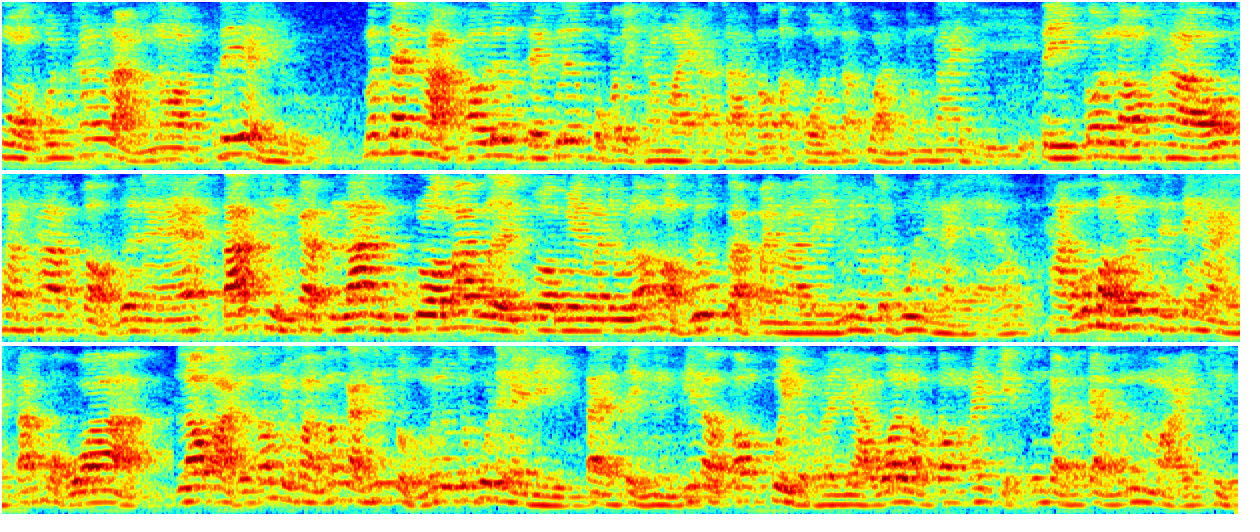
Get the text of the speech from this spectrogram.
ห่วงคนข้างหลังนอนเปรี้ยอยู่ เมื่อแจ็คถามเขาเรื่องเซ็กเรื่องปกติทำไมอาจารย์ต้องตะโกนสักวันต้องได้ดี ตีก้นน้องเขาทำท่าประกอบด้วยนะฮะ ตั๊กถึงกับลั่นกูกลัวมากเลยกลัวเมียมาดูแล้วหอบลูกกลับไปมาเลยไม่รู้จะพูดยังไงแล้ว ถามว่ามองเรื่องเซ็กยังไง ตั๊กบอกว่าเราอาจจะต้องมีความต้องการที่สูงไม่รู้จะพูดยังไงดี แต่สิ่งหนึ่งที่เราต้องคุยกับภรรยาว่าเราต้องให้เกียรติซึ่งกันและกันนั่นหมายถึง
